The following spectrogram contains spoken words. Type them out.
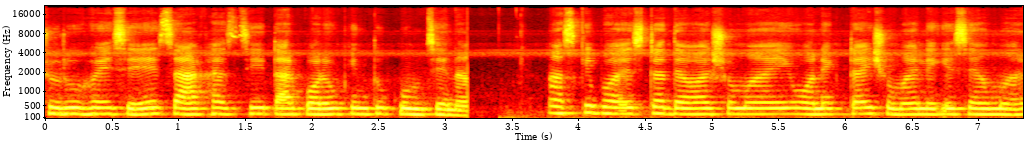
শুরু হয়েছে, চা খাচ্ছি, তারপরেও কিন্তু কমছে না। আজকে ভয়েসটা দেওয়ার সময় অনেকটাই সময় লেগেছে আমার।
